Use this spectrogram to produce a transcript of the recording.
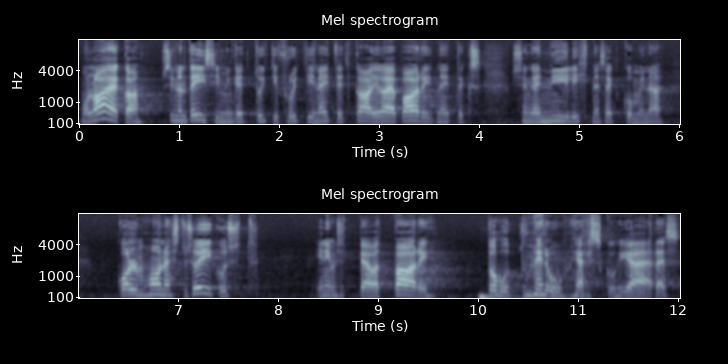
mul aega, siin on teisi mingeid tuti-fruti näiteid ka, jõepaarid näiteks, mis on ka nii lihtne sekkumine. kolm hoonestusõigust, inimesed peavad paari, tohutu melu järsku jõe ääres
